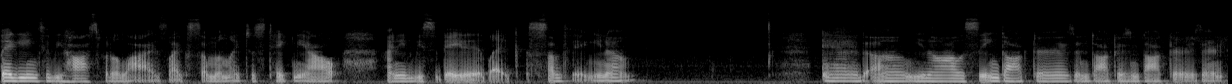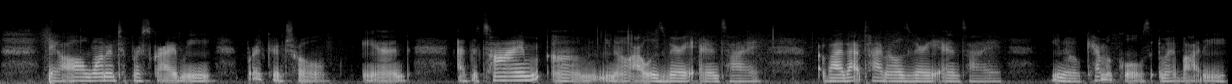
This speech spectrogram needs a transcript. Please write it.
begging to be hospitalized, like someone like just take me out. I need to be sedated, like something, you know and um, you know i was seeing doctors and doctors and doctors and they all wanted to prescribe me birth control and at the time um, you know i was very anti by that time i was very anti you know chemicals in my body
